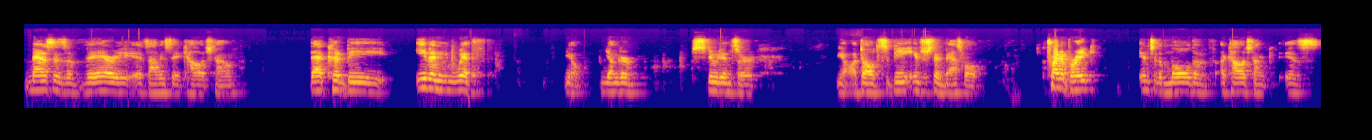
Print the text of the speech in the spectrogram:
Madison's a very, it's obviously a college town. That could be, even with, you know, younger students or, you know, adults be interested in basketball. Trying to break into the mold of a college town is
